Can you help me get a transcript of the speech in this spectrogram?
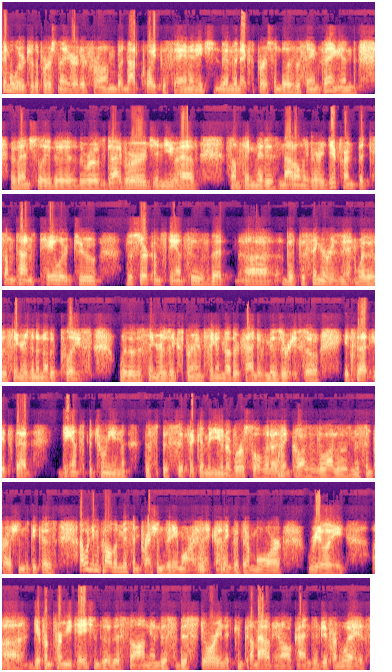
similar to the person they heard it from, but not quite the same. And each then the next person does the same thing, and eventually the the roads diverge, and you have something that is not only very different, but sometimes tailored to the circumstances that uh, that the singer is in, whether the singer is in another place, whether the singer is experiencing another kind of misery. So it's that it's that dance between the specific and the universal that I think causes a lot of those misimpressions because I wouldn't even call them misimpressions anymore. I think I think that they're more really uh, different permutations of this song and this this story that can come out in all kinds of different ways.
